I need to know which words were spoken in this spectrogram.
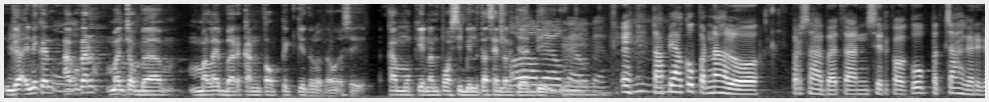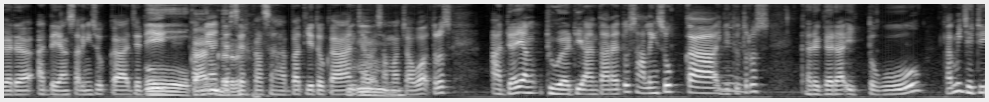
Enggak, ini kan aku kan mencoba melebarkan topik gitu loh, tau gak sih? Kemungkinan posibilitas yang terjadi. Oh, oke oke oke Eh, tapi aku pernah loh persahabatan circleku pecah gara-gara ada yang saling suka. Jadi Oh, kan, kami ada bener. circle sahabat gitu kan, cewek sama cowok. Terus ada yang dua di antara itu saling suka gitu. Terus gara-gara itu kami jadi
